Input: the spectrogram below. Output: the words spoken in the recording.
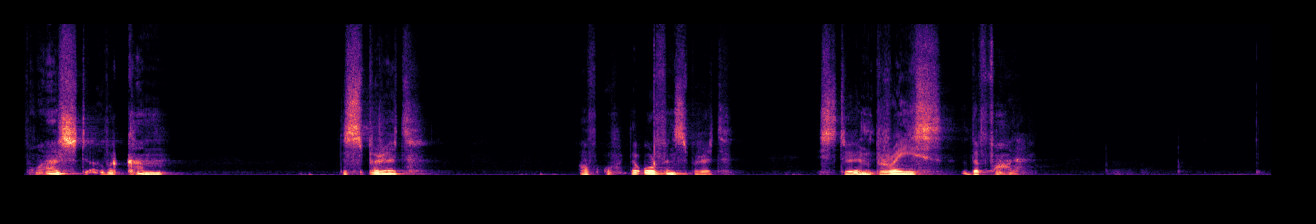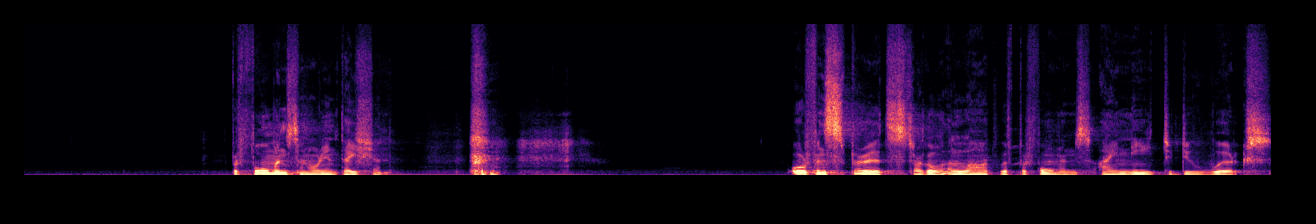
For us to overcome the spirit of the orphan spirit is to embrace the Father. Performance and orientation. Orphan spirits struggle a lot with performance. I need to do works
